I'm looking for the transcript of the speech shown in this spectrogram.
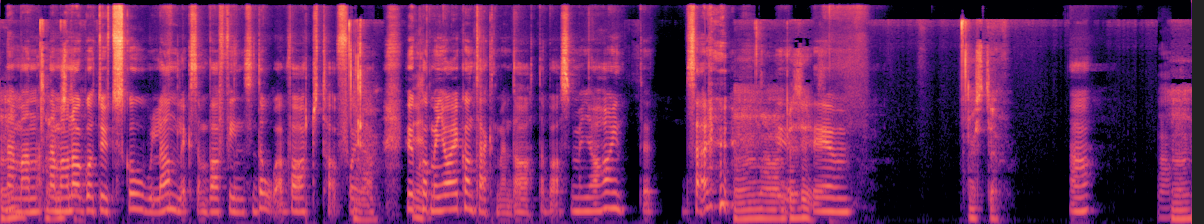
Mm, när man, när man har gått ut skolan, liksom, vad finns då? Vart tar, får jag, hur kommer jag i kontakt med en databas? Men jag har inte så här. Mm, ja, precis. Det, Just det. Ja. Mm.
